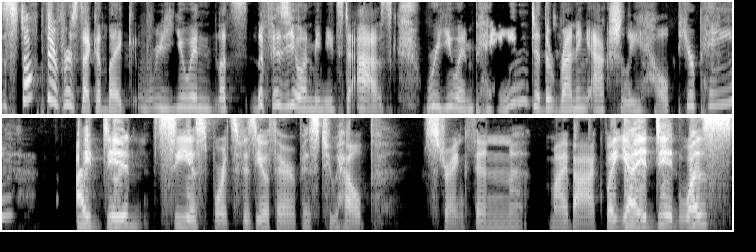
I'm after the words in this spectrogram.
stop there for a second. Like, were you in? Let's. The physio in me needs to ask: Were you in pain? Did the running actually help your pain? I did see a sports physiotherapist to help strengthen my back, but yeah, it did was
